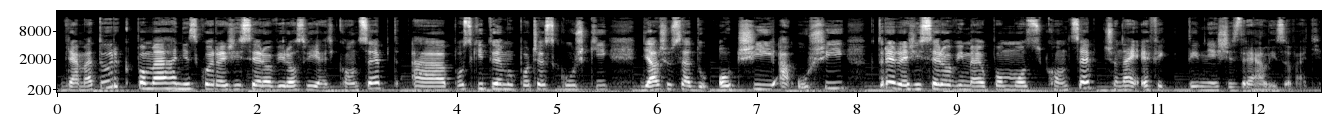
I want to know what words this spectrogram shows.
Dramaturg pomáha neskôr režisérovi rozvíjať koncept a poskytuje mu počas skúšky ďalšiu sadu očí a uší, ktoré režisérovi majú pomôcť koncept čo najefektívnejšie zrealizovať.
